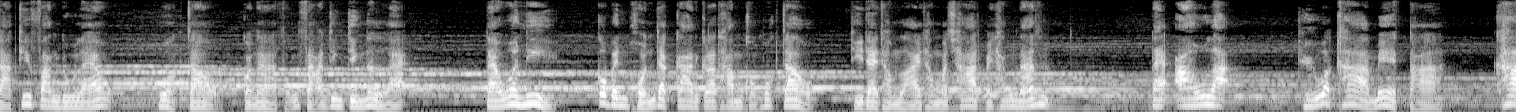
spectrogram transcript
จากที่ฟังดูแล้ว พวกเจ้าก็น่าสงสารจริง ๆ นั่นแหละ แต่ว่านี่ ก็เป็นผลจากการกระทำของพวกเจ้าที่ได้ทำลายธรรมชาติไปทั้งนั้น แต่เอาละถือว่าข้าเมตตาข้า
